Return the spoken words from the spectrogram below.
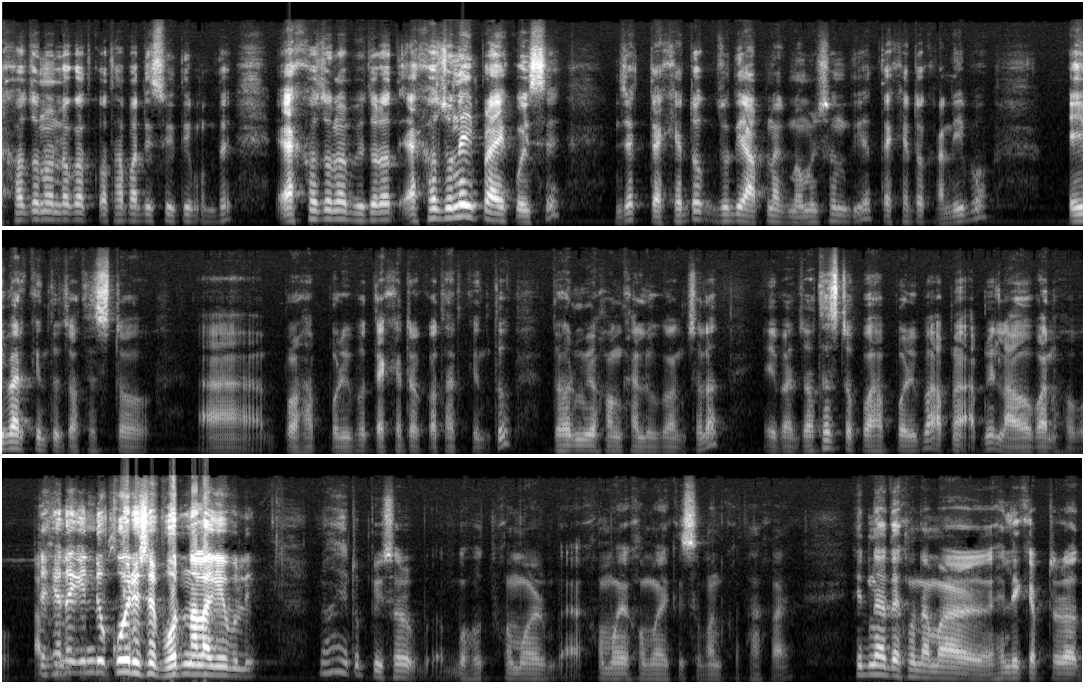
এশজনৰ লগত কথা পাতিছোঁ ইতিমধ্যে। এশজনৰ ভিতৰত এশজনেই প্ৰায় কৈছে যে তেখেতক যদি আপোনাক নমিনেশ্যন দিয়ে তেখেতক আনিব। এইবাৰ কিন্তু যথেষ্ট প্ৰভাৱ পৰিব। তেখেতৰ কথাত কিন্তু ধৰ্মীয় সংখ্যালঘু অঞ্চলত এইবাৰ যথেষ্ট প্ৰভাৱ পৰিব। আপোনাৰ আপুনি লাভৱান হ'ব। তেখেতে কিন্তু কৈ দিছে ভোট নালাগে বুলি। নহয় এইটো পিছৰ বহুত সময়ৰ সময়ে সময়ে কিছুমান কথা হয়। সিদিনা দেখোন আমাৰ হেলিকপ্টাৰত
